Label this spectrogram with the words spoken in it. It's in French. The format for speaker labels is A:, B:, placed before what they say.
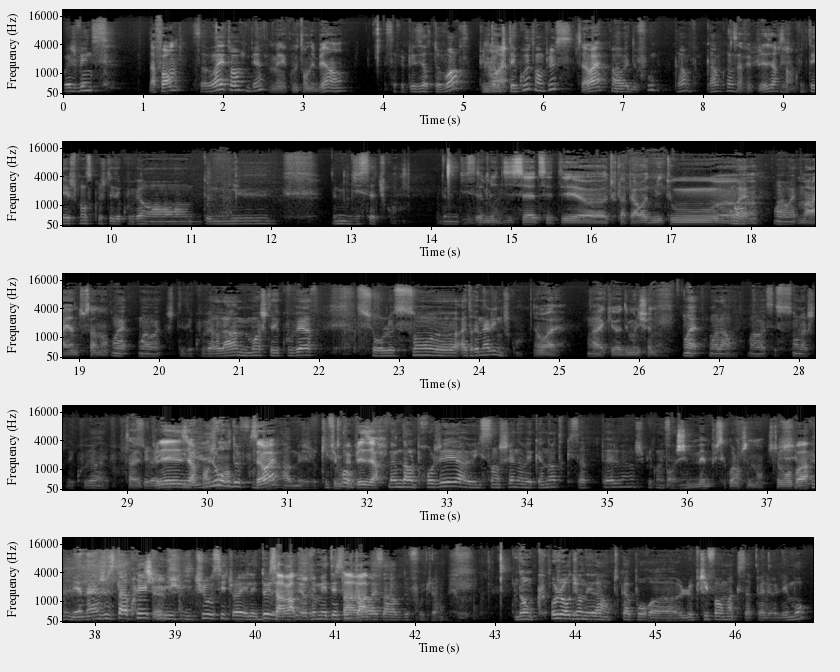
A: Wesh Vince,
B: La forme?
A: Ça va et toi? Bien?
B: Mais écoute, on est bien, hein.
A: Ça fait plaisir de te voir. Depuis le temps que je t'écoute en plus.
B: C'est vrai?
A: Ah ouais, de fou. Grave, grave, grave.
B: Ça fait plaisir, ça.
A: écouté, je pense que je t'ai découvert en 2000... 2017, je crois. 2017. ouais.
B: 2017, c'était euh, toute la période MeToo, euh,
A: Ouais, ouais, ouais.
B: Marianne, tout ça, non?
A: Ouais, ouais, ouais. Je t'ai découvert là. Mais moi, je t'ai découvert sur le son euh, Adrénaline, je crois.
B: Ouais,
A: Ouais.
B: avec euh, Demolition. ouais.
A: Voilà. Ouais, c'est ce son-là que je t'ai découvert.
B: Ça fait plaisir,
A: il est
B: franchement.
A: lourd de fou.
B: C'est vrai
A: Ah, mais je le kiffe
B: Tu me
A: trop.
B: fais plaisir.
A: Même dans le projet, euh, il s'enchaîne avec un autre qui s'appelle. Je sais plus comment il
B: Bon, je sais
A: s'appelle.
B: même plus c'est quoi l'enchaînement. Je te mens pas.
A: plus, Mais il y en a un juste après qui il tue aussi, tu vois. Et les deux,
B: Ça
A: ils-
B: rappe.
A: remettaient tout
B: Ça
A: le temps.
B: rappe.
A: Ouais, ça rappe de fou, tu vois. Donc aujourd'hui, on est là en tout cas pour euh, le petit format qui s'appelle Les mots.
